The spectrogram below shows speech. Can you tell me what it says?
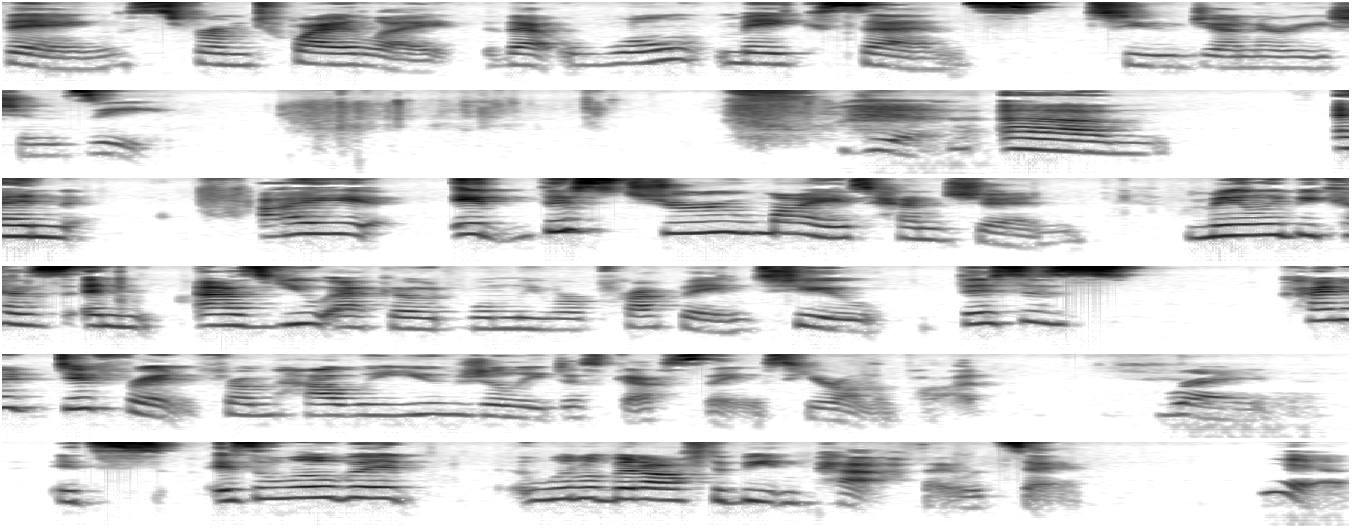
things from Twilight that won't make sense to Generation Z. yeah, Um, and I it this drew my attention mainly because and as you echoed when we were prepping too, this is kind of different from how we usually discuss things here on the pod. right. It's it's a little bit a little bit off the beaten path, I would say. Yeah,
